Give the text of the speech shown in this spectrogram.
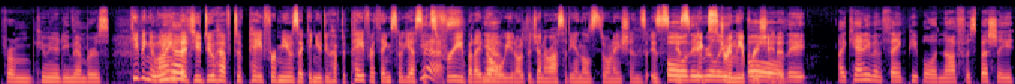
from community members. Keeping in and mind have- that you do have to pay for music and you do have to pay for things. So yes, it's free, but I know you know the generosity in those donations is, Oh, is extremely really, appreciated. Oh, they, I can't even thank people enough, especially,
